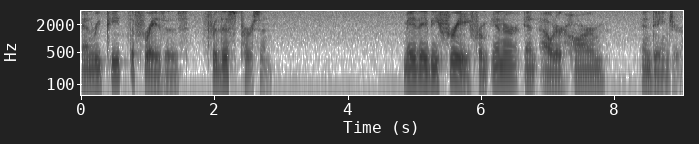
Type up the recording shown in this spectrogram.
and repeat the phrases for this person. May they be free from inner and outer harm and danger.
